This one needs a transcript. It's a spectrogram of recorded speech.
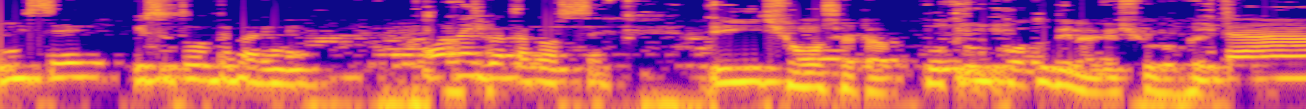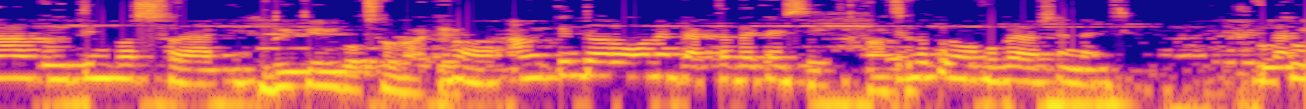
নিচে কিছু তুলতে পারি না অনেক আচ্ছা। ব্যথা করছে। এই সমস্যাটা প্রথম কতদিন আগে শুরু হয়েছে? এটা দুই তিন বছর আগে। দুই তিন বছর আগে। হ্যাঁ, আমি কিন্তু আরও অনেক ডাক্তার দেখাইছি। আচ্ছা। কিন্তু কোনো উপকার আসে নাই। প্রথম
